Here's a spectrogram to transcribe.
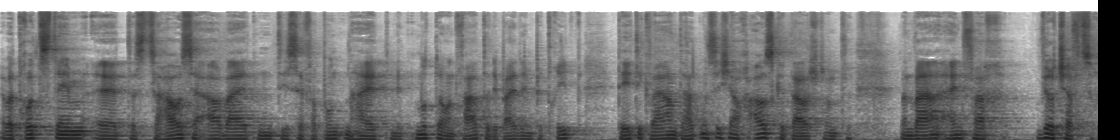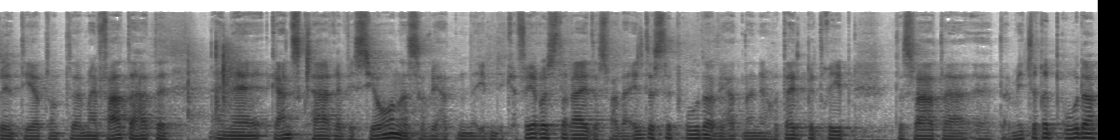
aber trotzdem äh, das Zuhause arbeiten, diese Verbundenheit mit Mutter und Vater, die beide im Betrieb tätig waren, da hat man sich auch ausgetauscht. Und man war einfach wirtschaftsorientiert und äh, mein Vater hatte eine ganz klare Vision. Also wir hatten eben die Kaffeerösterei, das war der älteste Bruder, wir hatten einen Hotelbetrieb, das war der, äh, der mittlere Bruder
